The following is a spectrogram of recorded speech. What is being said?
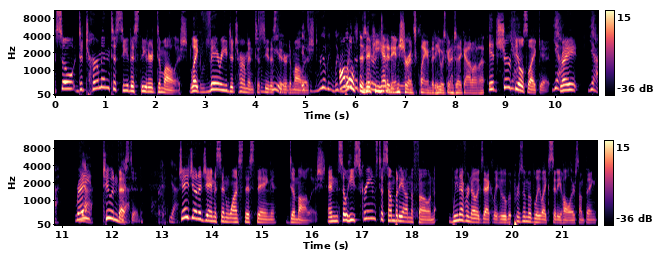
So, determined to see this theater demolished, like very determined to see this theater demolished. It's really like, Almost the as if he had an to you? insurance claim that he was going to take out on it. It sure Yeah. feels like it, Yeah. right? Yeah, Right? Yeah. Too invested. yeah. J. Jonah Jameson wants this thing demolished. And so he screams to somebody on the phone, we never know exactly who, but presumably like City Hall or something,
